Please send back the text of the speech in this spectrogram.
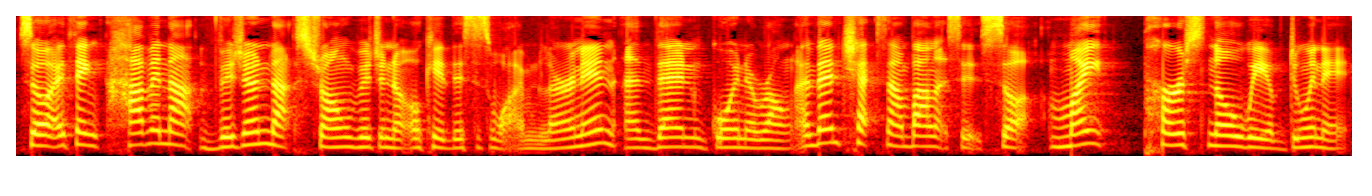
So I think having that vision, that strong vision of, okay, this is what I'm learning, and then going around and then checks and balances. So my personal way of doing it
